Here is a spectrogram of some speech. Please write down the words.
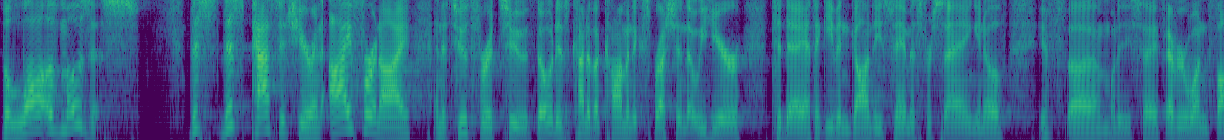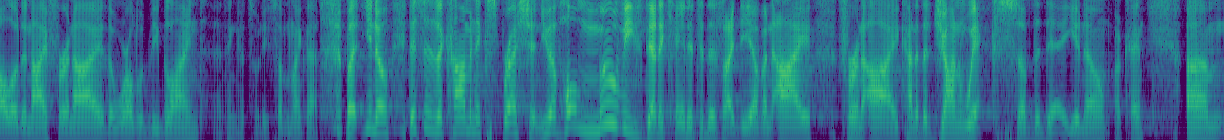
the law of Moses This, this passage here, an eye for an eye and a tooth for a tooth, though it is kind of a common expression that we hear today, I think even Gandhi's famous for saying, you know, if, if um, what did he say? If everyone followed an eye for an eye, the world would be blind. I think that's what he, something like that. But, you know, this is a common expression. You have whole movies dedicated to this idea of an eye for an eye, kind of the John Wicks of the day, you know, okay? Um,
